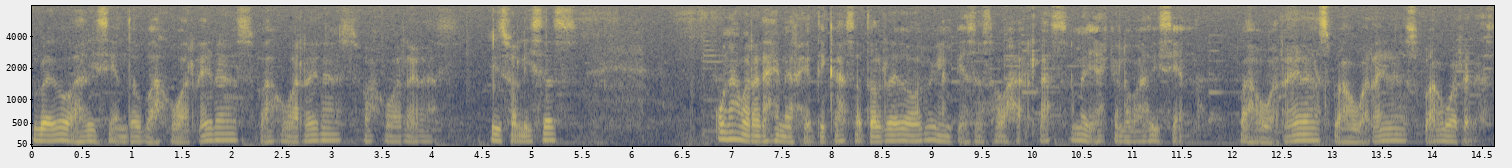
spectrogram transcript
Luego vas diciendo bajo barreras, bajo barreras, bajo barreras. Visualizas unas barreras energéticas a tu alrededor y empiezas a bajarlas a medida que lo vas diciendo. Bajo barreras, bajo barreras, bajo barreras.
